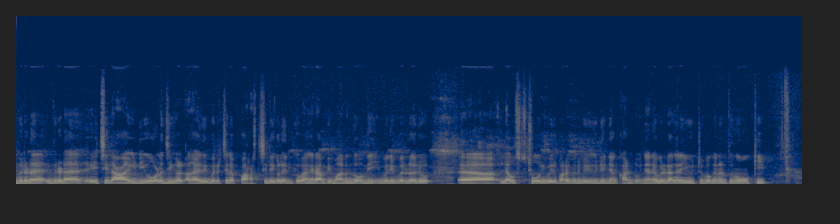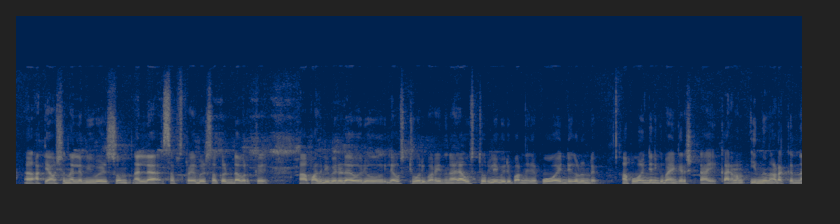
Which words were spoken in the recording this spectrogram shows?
ഇവരുടെ ഇവരുടെ ചില ഐഡിയോളജികൾ അതായത് ഇവരുടെ ചില പറച്ചിലുകൾ എനിക്ക് ഭയങ്കര അഭിമാനം തോന്നി. ഇവർ ഇവരുടെ ഒരു ലവ് സ്റ്റോറി ഇവർ പറയുന്നൊരു വീഡിയോ ഞാൻ കണ്ടു. ഞാൻ ഇവരുടെ അങ്ങനെ യൂട്യൂബ് അങ്ങനെ എടുത്ത് നോക്കി. അത്യാവശ്യം നല്ല വ്യൂവേഴ്സും നല്ല സബ്സ്ക്രൈബേഴ്സും ഒക്കെ ഉണ്ട് അവർക്ക്. അപ്പോൾ അതിൽ ഇവരുടെ ഒരു ലവ് സ്റ്റോറി പറയുന്നത്. ആ ലവ് സ്റ്റോറിയിൽ ഇവർ പറഞ്ഞ ചില പോയിന്റുകളുണ്ട് ആ പോയിന്റ് എനിക്ക് ഭയങ്കര ഇഷ്ടമായി കാരണം ഇന്ന് നടക്കുന്ന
